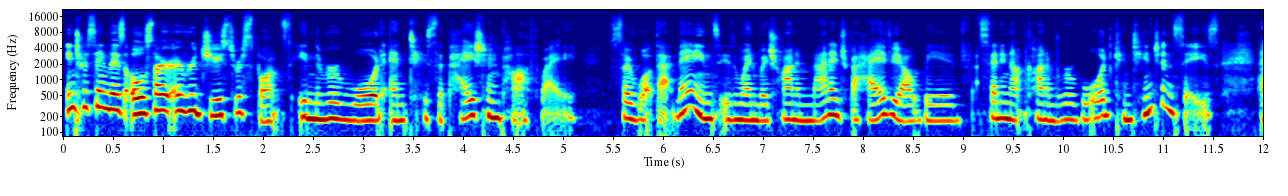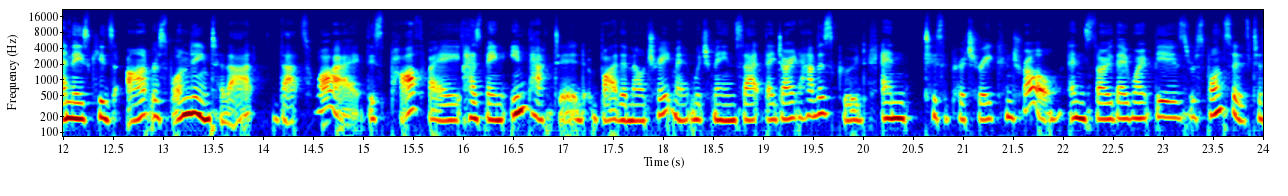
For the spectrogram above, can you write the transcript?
Interesting, there's also a reduced response in the reward anticipation pathway, so, what that means is when we're trying to manage behavior with setting up kind of reward contingencies, and these kids aren't responding to that, that's why this pathway has been impacted by the maltreatment, which means that they don't have as good anticipatory control. And so they won't be as responsive to,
